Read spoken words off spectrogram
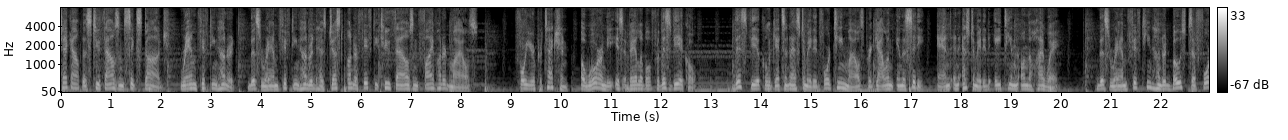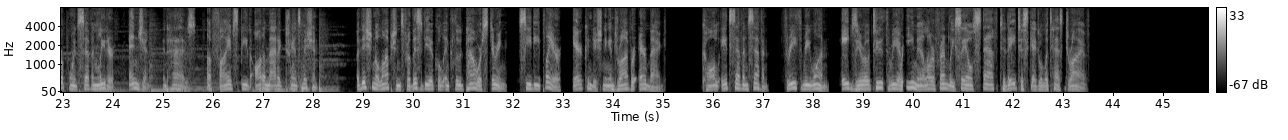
Check out this 2006 Dodge Ram 1500. This Ram 1500 has just under 52,500 miles. For your protection, a warranty is available for this vehicle. This vehicle gets an estimated 14 miles per gallon in the city, and an estimated 18 on the highway. This Ram 1500 boasts a 4.7-liter engine, and has a 5-speed automatic transmission. Additional options for this vehicle include power steering, CD player, air conditioning and driver airbag. Call 877-331-8023 or email our friendly sales staff today to schedule a test drive.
